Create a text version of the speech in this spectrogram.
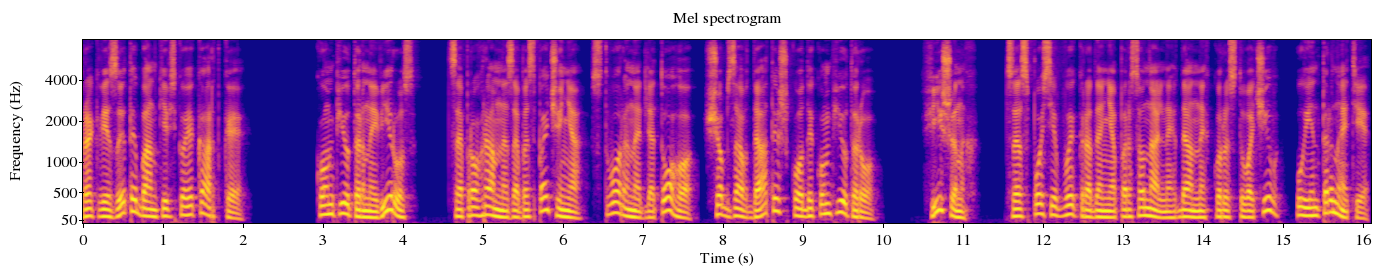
реквізити банківської картки. Комп'ютерний вірус це програмне забезпечення, створене для того, щоб завдати шкоди комп'ютеру. Фішинг це спосіб викрадення персональних даних користувачів у інтернеті.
